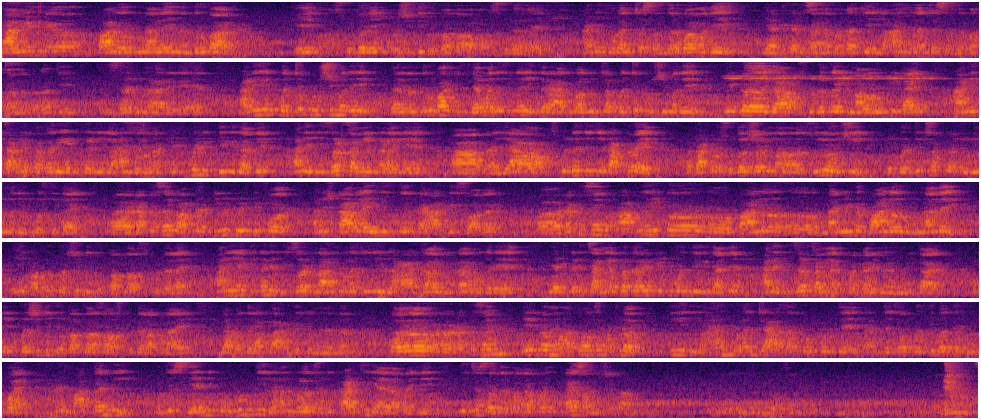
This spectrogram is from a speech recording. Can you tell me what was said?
बाल रुग्णालय नंदुरबार हे एक हॉस्पिटल एक प्रसिद्धी घेतात हॉस्पिटल आहे. आणि मुलांच्या संदर्भामध्ये या ठिकाणी चांगल्या प्रकारचे लहान मुलांच्या संदर्भात चांगल्या प्रकारचे रिझल्ट मिळालेले आहेत. आणि एक पंचकृषीमध्ये या नंदुरबार जिल्ह्यामध्येच नाही तर आजूबाजूच्या पंचकृषीमध्ये एक या हॉस्पिटलचं एक नावलौकिक आहे आणि चांगल्या प्रकारे या ठिकाणी लहान मुलांना ट्रीटमेंट दिली जाते आणि रिझल्ट चांगले मिळाले आहेत. या हॉस्पिटलचे जे डॉक्टर आहेत डॉक्टर सुदर्शन सूर्यवंशी हे प्रत्यक्ष आपल्या स्टुडिओमध्ये उपस्थित आहेत. डॉक्टर साहेब आपलं टी व्ही ट्वेंटी फोर आणि स्टार लाईन हार्दिक स्वागत. डॉक्टर साहेब आपलं एक बाल नाविन्य बाल रुग्णालय हे एक आपलं प्रसिद्ध घेतातलं हॉस्पिटल आहे. आणि या ठिकाणी रिझल्ट लहान मुलांचे जे आजार विकार वगैरे आहेत या ठिकाणी चांगल्या प्रकारे ट्रीटमेंट दिली जाते आणि रिझल्ट चांगल्या प्रकारे मिळ मिळत आहेत आणि एक प्रसिद्ध घेतातलं असं हॉस्पिटल आपलं आहे. त्याबद्दल आपलं हार्दिक अभिनंदन. तर डॉक्टर साहेब एक महत्त्वाचं म्हटलं की लहान मुलांचे आजार कोणकोणते आहेत? आणि त्याच्यावर प्रतिबंधक उपाय आणि मातांनी म्हणजे स्त्रियांनी कोणकोणती लहान मुलांसाठी काळजी घ्यायला पाहिजे? याच्या संदर्भात आपण काय सांगू शकाल?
